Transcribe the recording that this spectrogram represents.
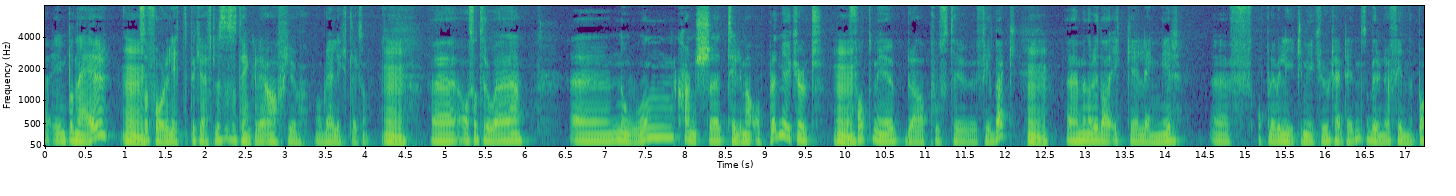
eh, imponerer. Så får de litt bekreftelse, så tenker de oh, phew, nå ble jeg likt, liksom. Eh, og så tror jeg uh, noen kanskje til og med har opplevd mye kult og fått mye bra positiv feedback. Uh, men når de da ikke lenger opplever like mye kult hele tiden, så begynner de å finne på.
